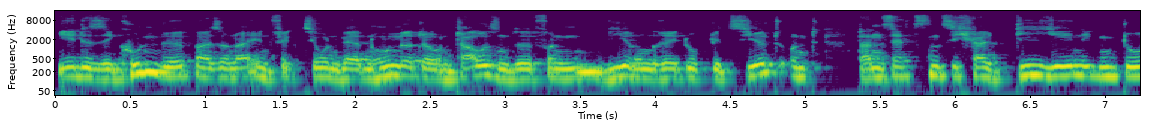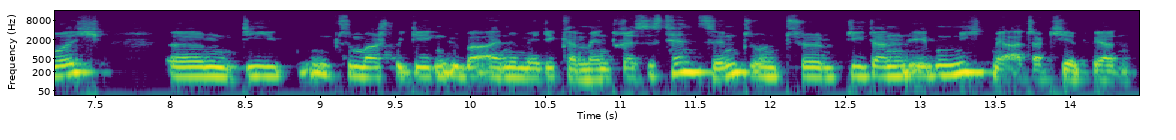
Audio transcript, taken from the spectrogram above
jede Sekunde bei so einer Infektion werden Hunderte und Tausende von Viren redupliziert und dann setzen sich halt diejenigen durch, die zum Beispiel gegenüber einem Medikament resistent sind und äh, die dann eben nicht mehr attackiert werden.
